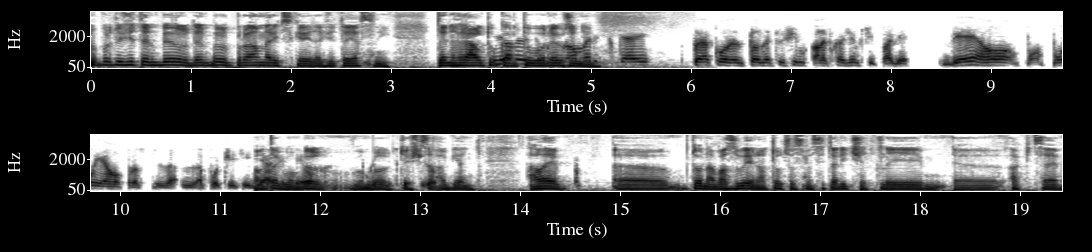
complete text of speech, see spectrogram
No, protože ten byl, ten byl proamerický, takže to je jasný. Ten hrál tu kartu otevřeně. Proamerický, to, jako, to netuším, ale v každém případě v jeho, po, po jeho prostě za, započetí. No tak on byl, on byl těžce agent. Ale to navazuje na to, co jsme si tady četli, akce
